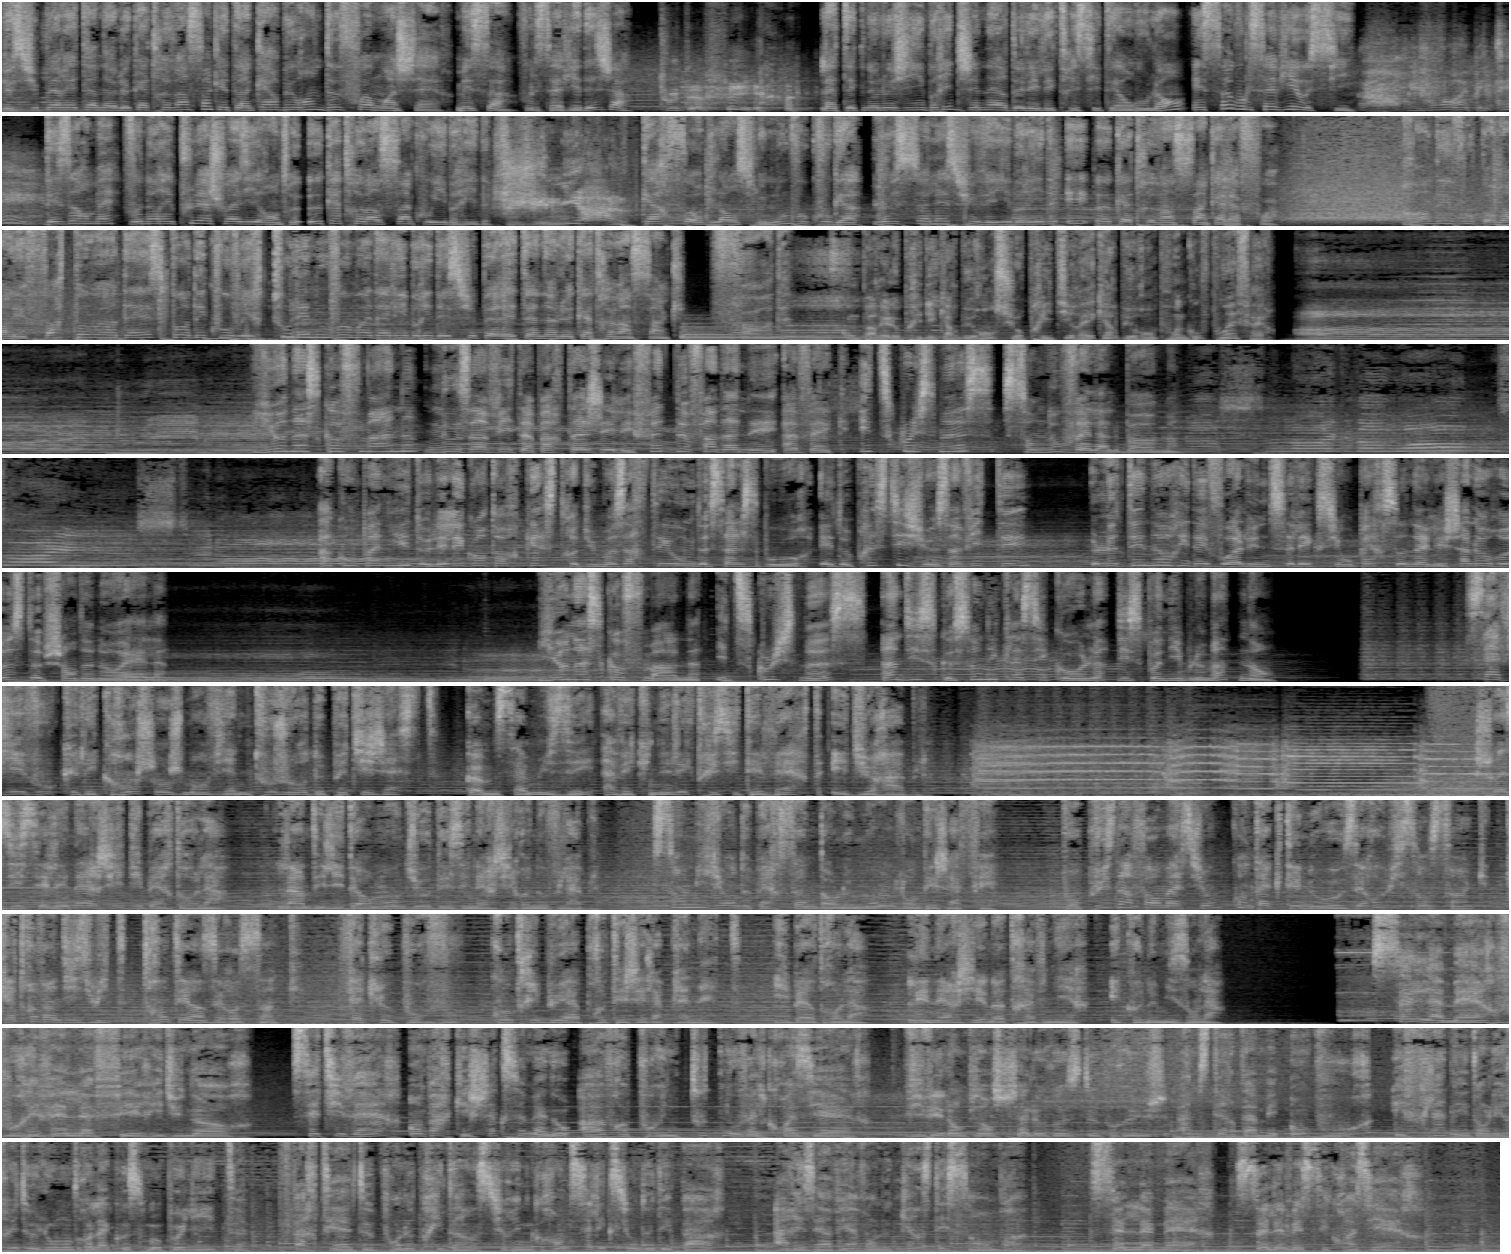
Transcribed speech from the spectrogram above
Le super éthanol E85 est un carburant deux fois moins cher. Mais ça, vous le saviez déjà. Tout à fait. La technologie hybride génère de l'électricité en roulant, et ça, vous le saviez aussi. Oh, mais vous vous répétez Désormais, vous n'aurez plus à choisir entre E85 ou hybride. C'est génial Car Ford lance le nouveau Kuga, le seul SUV hybride et E85 à la fois. Rendez-vous pendant les Ford Power Days pour découvrir tous les nouveaux modèles hybrides et super éthanol E85. Ford. Comparez le prix des carburants sur prix-carburant.gouv.fr. Jonas Kaufmann nous invite à partager les fêtes de fin d'année avec It's Christmas, son nouvel album. Accompagné de l'élégant orchestre du Mozarteum de Salzbourg et de prestigieux invités, le ténor y dévoile une sélection personnelle et chaleureuse de chants de Noël. Jonas Kaufmann, It's Christmas, un disque Sony Classical disponible maintenant. Saviez-vous que les grands changements viennent toujours de petits gestes? Comme s'amuser avec une électricité verte et durable. Choisissez l'énergie d'Iberdrola, l'un des leaders mondiaux des énergies renouvelables. 100 millions de personnes dans le monde l'ont déjà fait. Pour plus d'informations, contactez-nous au 0805 98 3105. Faites-le pour vous. Contribuez à protéger la planète. Iberdrola, l'énergie est notre avenir. Économisons-la. Seule la mer vous révèle la féerie du Nord. Cet hiver, embarquez chaque semaine au Havre pour une toute nouvelle croisière. Vivez l'ambiance chaleureuse de Bruges, Amsterdam et Hambourg et flânez dans les rues de Londres la cosmopolite. Partez à deux pour le prix d'un sur une grande sélection de départs à réserver avant le 15 décembre. Seule la mer, seule MSC Croisière.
